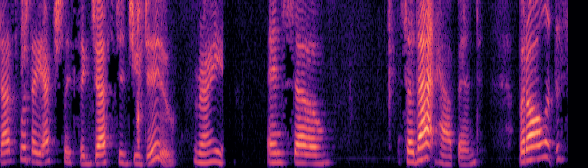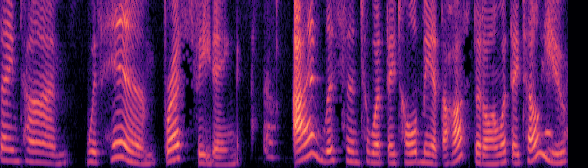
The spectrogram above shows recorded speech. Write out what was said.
that's what they actually suggested you do. Right. And so, so that happened. But all at the same time, with him breastfeeding, I listened to what they told me at the hospital, and what they tell you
